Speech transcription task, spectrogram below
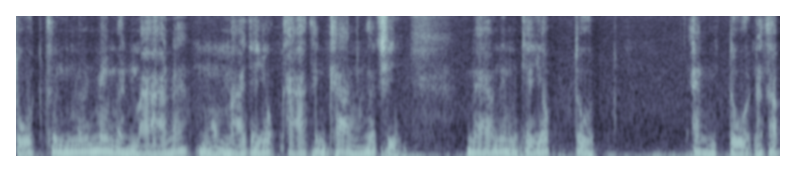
ตูดขึ้นไม่ไม่เหมือนหมานะหมาจะยกขาขึ้นข้างมันก็ฉี่แมวนี่มันจะยกตูด แอนตูดนะครับ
